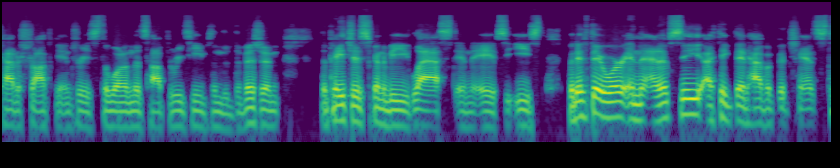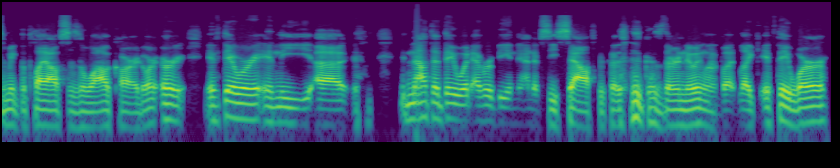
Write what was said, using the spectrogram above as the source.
catastrophic injuries to one of the top three teams in the division, the Patriots are going to be last in the AFC East. But if they were in the NFC, I think they'd have a good chance to make the playoffs as a wild card. Or, or if they were in the, uh, not that they would ever be in the NFC South because because they're in New England, but like if they were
